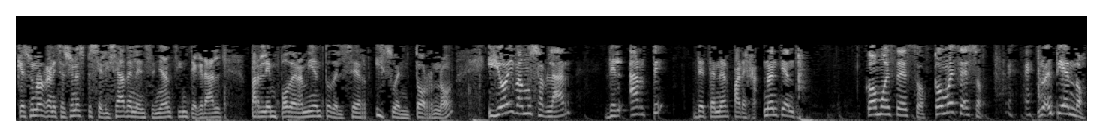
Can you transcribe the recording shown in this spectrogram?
que es una organización especializada en la enseñanza integral para el empoderamiento del ser y su entorno. Y hoy vamos a hablar del arte de tener pareja. No entiendo. ¿Cómo es eso? ¿Cómo es eso? No entiendo.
